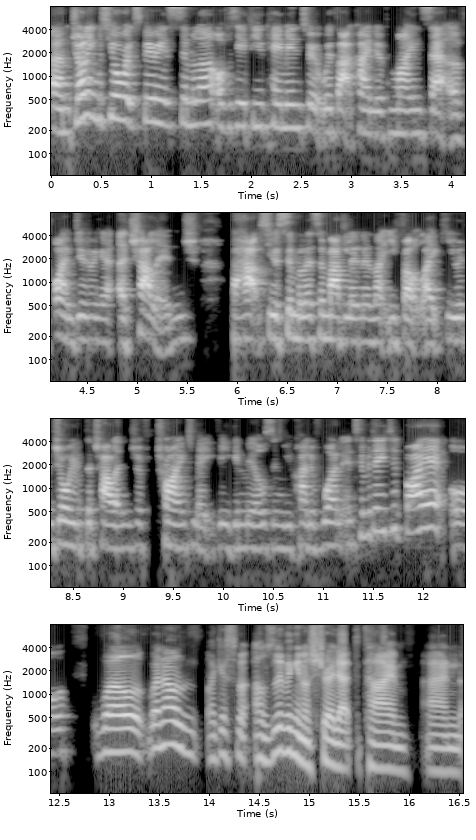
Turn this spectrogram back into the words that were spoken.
um, Johnny, was your experience similar? Obviously, if you came into it with that kind of mindset of oh, I'm doing a, a challenge, perhaps you're similar to Madeleine in that you felt like you enjoyed the challenge of trying to make vegan meals and you kind of weren't intimidated by it or well when I was I guess I was living in Australia at the time and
